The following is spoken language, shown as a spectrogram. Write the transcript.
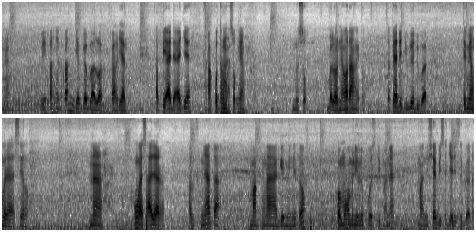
Nah perintahnya itu kan jaga balon kalian. Tapi ada aja aku termasuk yang menusuk balonnya orang itu. Tapi ada juga dua tim yang berhasil. Nah aku nggak sadar kalau ternyata makna game ini tuh homo homini lupus di mana manusia bisa jadi segar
